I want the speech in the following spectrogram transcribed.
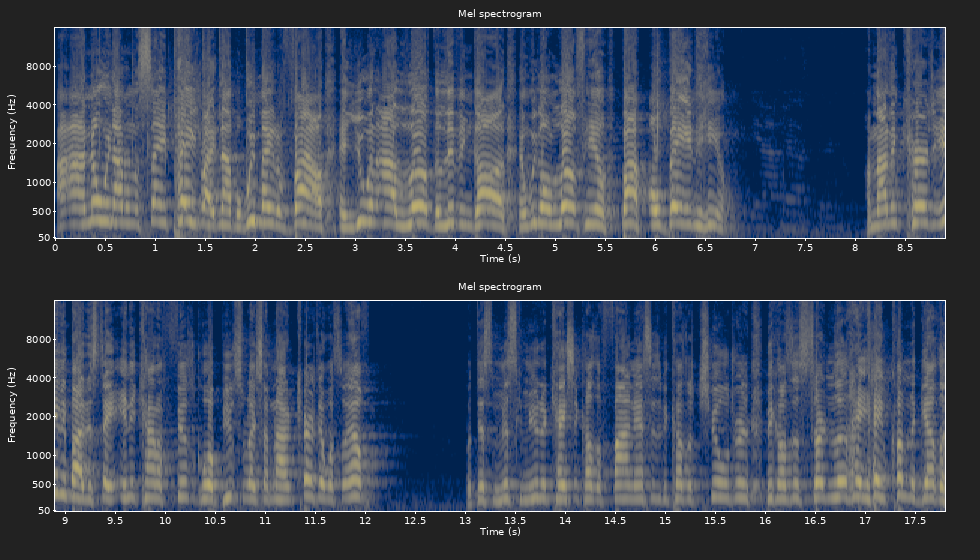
I, know we're not on the same page right now, but we made a vow, and you and I love the living God, and we're going to love Him by obeying Him. I'm not encouraging anybody to stay in any kind of physical abuse relationship. I'm not encouraging that whatsoever. But this miscommunication because of finances, because of children, because of certain little, hey, hey, come together.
